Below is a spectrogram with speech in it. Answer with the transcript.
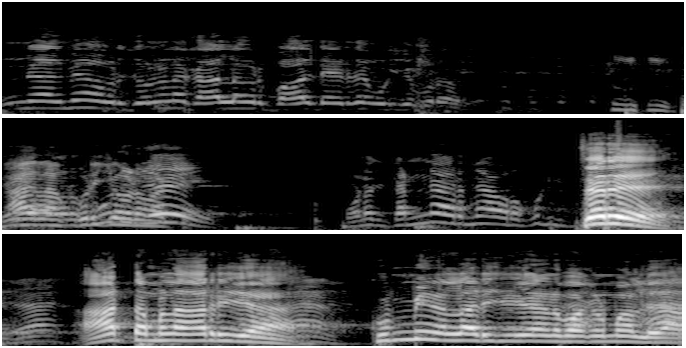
உண்மையாலுமே அவர் சொல்லணும் காலைல ஒரு பால் டயர் தான் குடிக்க போறாரு. அதெல்லாம் குடிக்க விட உனக்கு கண்ணா இருந்தா அவரை கூட்டிட்டு சரி ஆட்டமெல்லாம் ஆடுறீங்க. கும்மி நல்லா அடிக்கிறீங்களான்னு பார்க்கணுமா இல்லையா.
